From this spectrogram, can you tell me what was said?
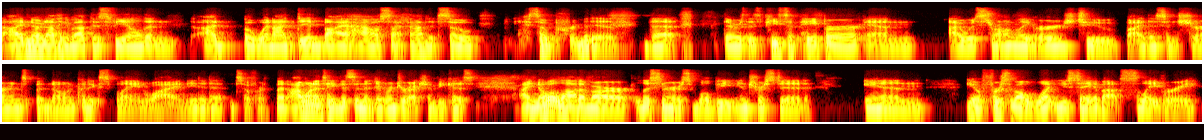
I know nothing about this field, and I but when I did buy a house, I found it so so primitive that there was this piece of paper and I was strongly urged to buy this insurance, but no one could explain why I needed it and so forth. But I want to take this in a different direction because I know a lot of our listeners will be interested in, you know, first of all, what you say about slavery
